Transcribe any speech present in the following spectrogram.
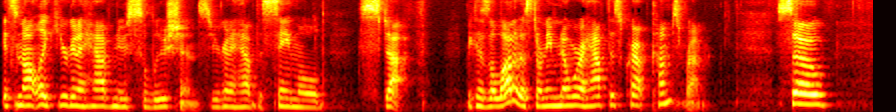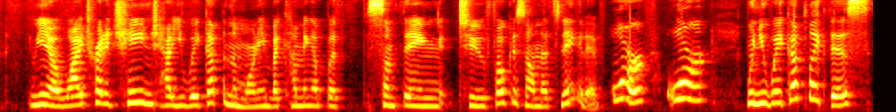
It's not like you're going to have new solutions. You're going to have the same old stuff because a lot of us don't even know where half this crap comes from. So, you know, why try to change how you wake up in the morning by coming up with something to focus on that's negative? Or or when you wake up like this,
